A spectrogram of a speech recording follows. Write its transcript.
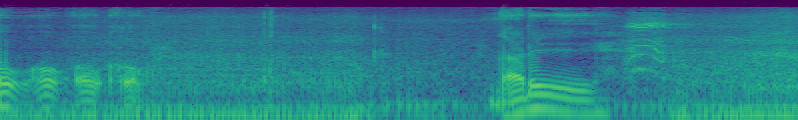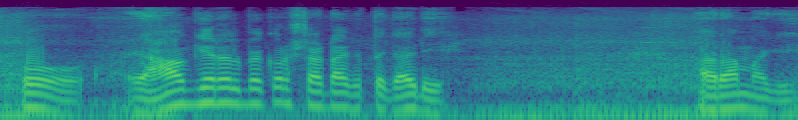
ಓ ಓ ಓ ಓ ಗಾಡಿ, ಓ, ಯಾವ ಗೇರಲ್ಲಿ ಬೇಕಾದ್ರೂ ಸ್ಟಾರ್ಟ್ ಆಗುತ್ತೆ ಗಾಡಿ. ಆರಾಮಾಗಿ.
